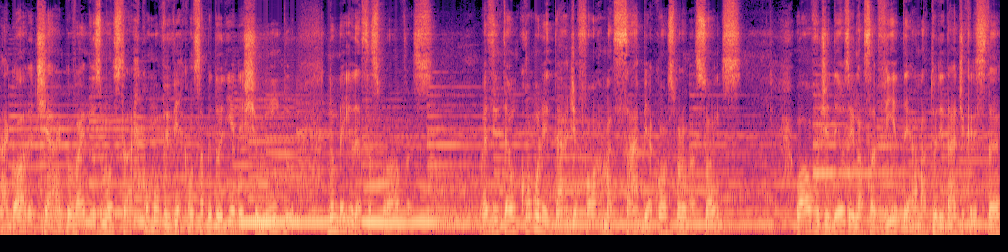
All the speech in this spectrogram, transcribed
Agora, Tiago vai nos mostrar como viver com sabedoria neste mundo no meio dessas provas. Mas então, como lidar de forma sábia com as provações? O alvo de Deus em nossa vida é a maturidade cristã.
